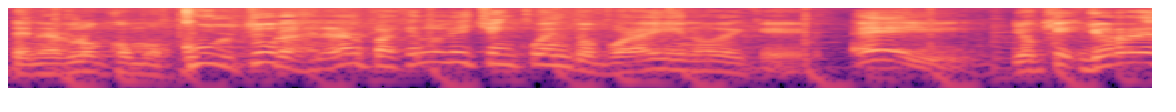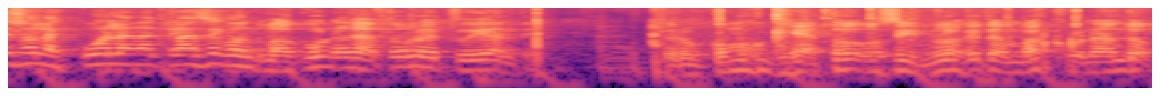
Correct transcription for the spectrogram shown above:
tenerlo como cultura general para que no le echen cuento por ahí, ¿no? De que, hey, yo, regreso a la escuela a la clase cuando vacunan a todos los estudiantes. Pero ¿cómo que a todos si no los están vacunando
